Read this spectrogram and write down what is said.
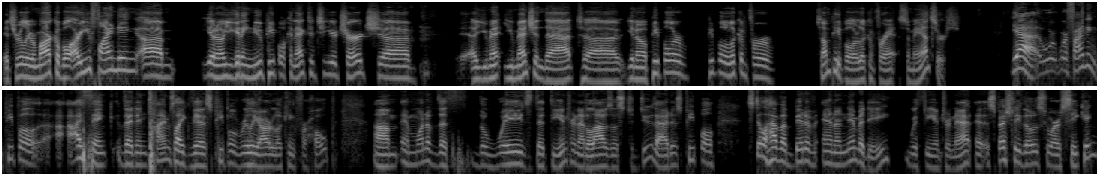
it's really remarkable. Are you finding, um, you know, you getting new people connected to your church? Uh, uh you met, you mentioned that, uh, you know, people are, people are looking for, some people are looking for some answers. Yeah, we're, we're finding people, I think that in times like this, people really are looking for hope. Um, and one of the the ways that the internet allows us to do that is people still have a bit of anonymity with the internet, especially those who are seeking.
